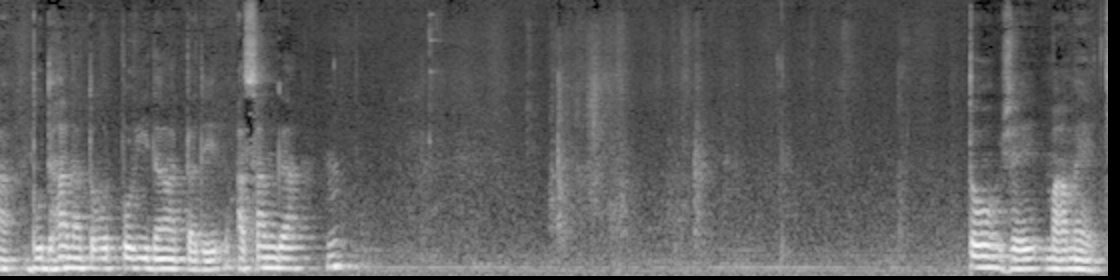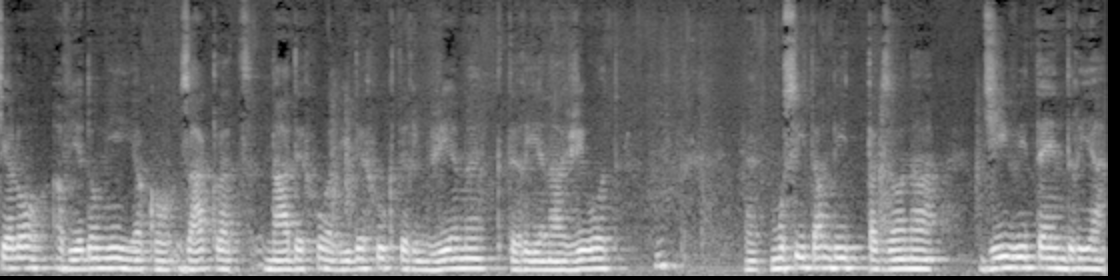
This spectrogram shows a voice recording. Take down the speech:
A Buddha na to odpovídá tady Asanga. Hm? To, že máme tělo a vědomí jako základ nádechu a výdechu, kterým žijeme, který je náš život, hm? musí tam být takzvaná jivitendria.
